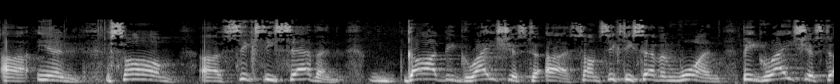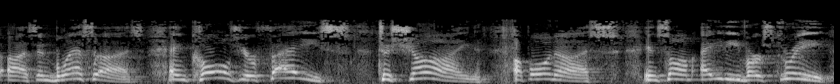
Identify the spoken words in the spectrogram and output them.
Uh, in Psalm uh, 67, God be gracious to us. Psalm 67 1, be gracious to us and bless us and cause your face to shine upon us. In Psalm 80 verse 3,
